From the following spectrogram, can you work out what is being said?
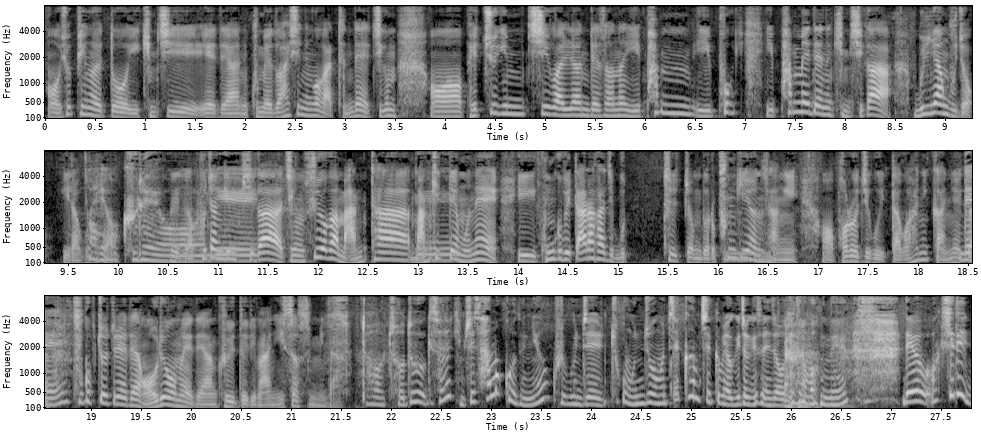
어, 쇼 핑을 또 이 김치에 대한 구매도 하시는 것 같은데 지금 어, 배추 김치 관련돼서는 이 판, 이 포, 이 판매되는 김치가 물량 부족이라고 해요. 어, 그래요. 그러니까 포장 예. 김치가 지금 수요가 많다 많기 네. 때문에 이 공급이 따라가지 못. 을 정도로 품귀 현상이 어, 벌어지고 있다고 하니까요. 그러니까 음. 네. 수급 조절에 대한 어려움에 대한 글들이 많이 있었습니다. 저, 저도 사실 김치 사 먹거든요. 그리고 이제 조금 운 좋으면 찔끔찔끔 여기저기서 이제 얻어서 먹는. 근데 확실히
